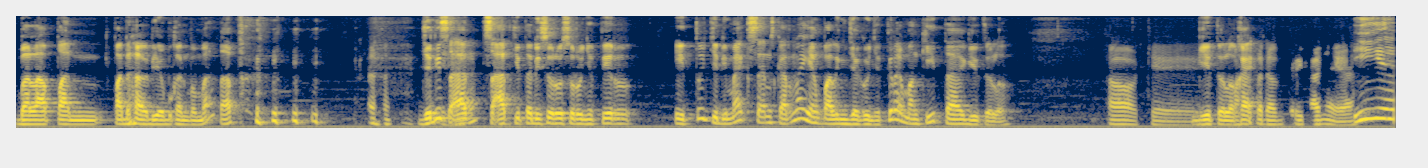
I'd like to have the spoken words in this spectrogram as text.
balapan padahal dia bukan pembalap. jadi saat saat kita disuruh-suruh nyetir itu jadi make sense karena yang paling jago nyetir emang kita gitu loh. Oke. Gitu loh, Masuk kayak- ke dalam ceritanya ya. Iya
